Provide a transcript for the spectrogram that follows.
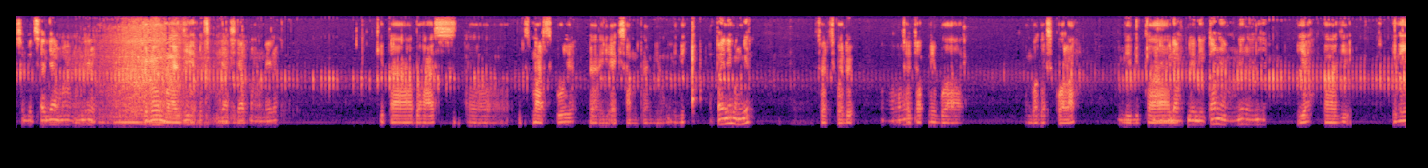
Sebut saja Mang Endil. Turun mengaji ya siap Mang Endil. Kita bahas eh, smart school ya dari exam premium ini. Apa ini Mang Endil search kode oh cocok nih buat lembaga sekolah pendidikan bidang pendidikan yang ini Iya, Haji. Ini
